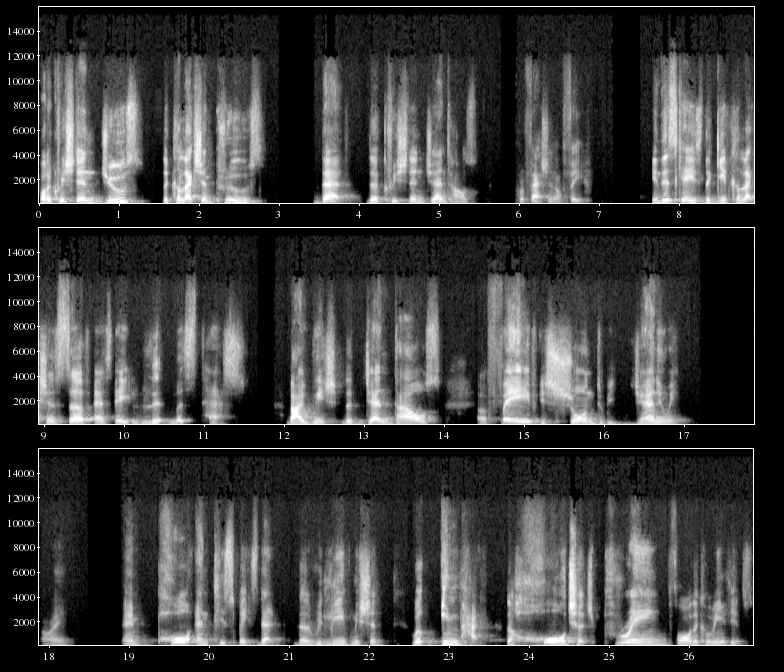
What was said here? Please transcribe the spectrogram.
For the Christian Jews, the collection proves that the Christian Gentiles' profession of faith. In this case, the gift collection served as a litmus test by which the Gentiles' uh, faith is shown to be genuine. All right? And Paul anticipates that the relief mission will impact the whole church praying for the Corinthians.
